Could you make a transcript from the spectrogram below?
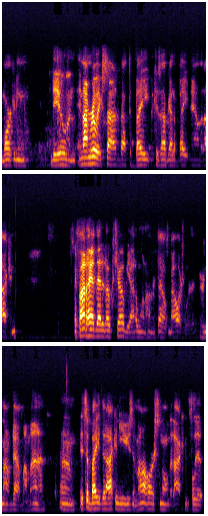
marketing deal and, and i'm really excited about the bait because i've got a bait now that i can if I'd had that at Okeechobee, I'd have won hundred thousand dollars with it. There's not a doubt in my mind. Um, it's a bait that I can use in my arsenal that I can flip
